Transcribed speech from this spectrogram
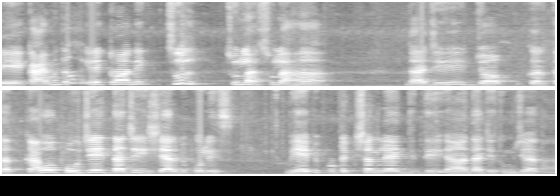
ते काय म्हणतात? इलेक्ट्रॉनिक चूल चुला चुला हां. दाजी जॉब करतात का? हो फौजी आहेत दाजी C R P police. V I P प्रोटेक्शनला आहेत दिदी दाजी तुमची आता.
